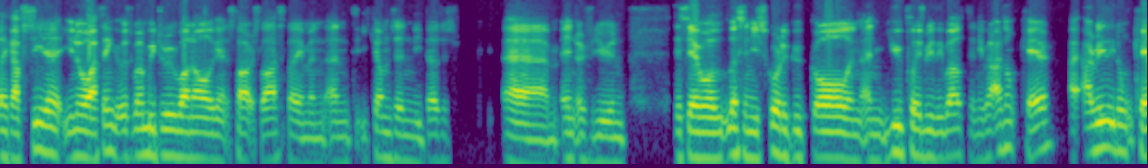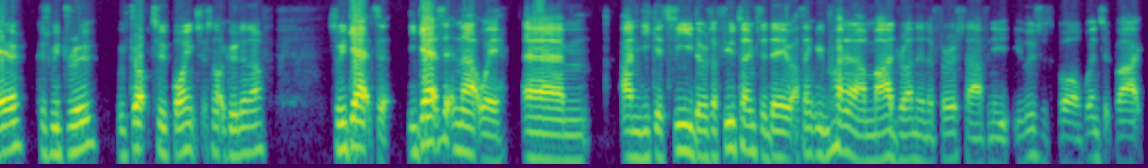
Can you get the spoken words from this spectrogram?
like I've seen it, you know. I think it was when we drew one all against Hearts last time, and and he comes in, and he does his um interview, and they say, "Well, listen, you scored a good goal, and and you played really well today." But I don't care. I, I really don't care because we drew. We've dropped two points. It's not good enough. So he gets it. He gets it in that way. Um, and you could see there was a few times today. I think we went on a mad run in the first half, and he, he loses the ball, wins it back.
